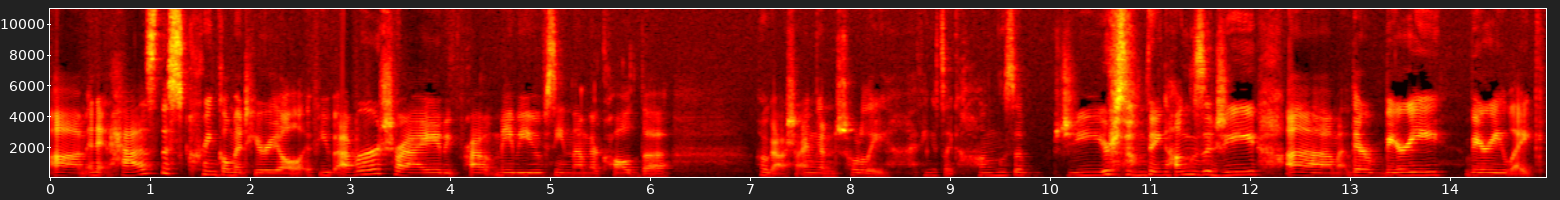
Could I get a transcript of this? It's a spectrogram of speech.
Um, and it has this crinkle material. If you've ever tried, probably, maybe you've seen them. They're called the, oh gosh, I'm gonna totally, I think it's like Hunza G or something, Hunza G. Um, they're very, very like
